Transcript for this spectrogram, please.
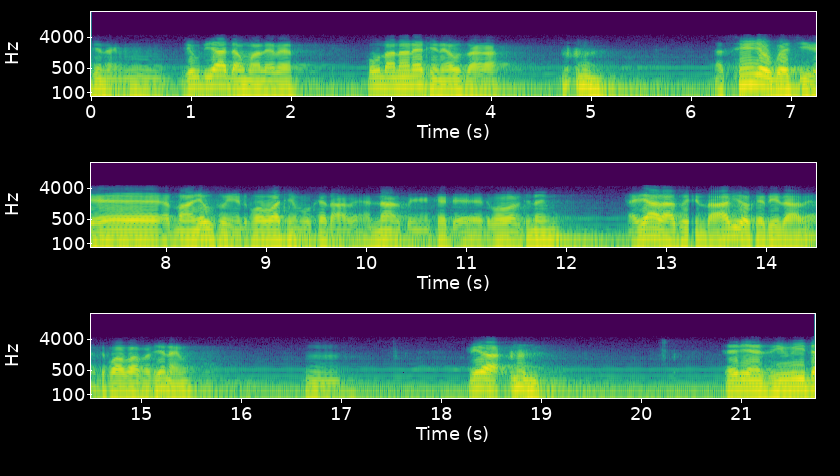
ဖြစ်နိုင်ဘူးယုတ်တရားတောင်မှလည်းပဲပုံသဏ္ဍာန်နဲ့ထင်တဲ့ဥစ္စာကအဆင်းရုပ်ပဲရှိတယ်အပန်ရုပ်ဆိုရင်တဖွာဖွာထင်ဖို့ခက်တာပဲအနတ်ဆိုရင်ခက်တယ်တဖွာဖွာမထင်နိုင်ဘူးအရသာဆိုရင်သာပြီးတော့ခက်သေးတာပဲတဖွာဖွာမဖြစ်နိုင်ဘူးอืม ပြီးတော့ဒီပြင်ဇီဝိတ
